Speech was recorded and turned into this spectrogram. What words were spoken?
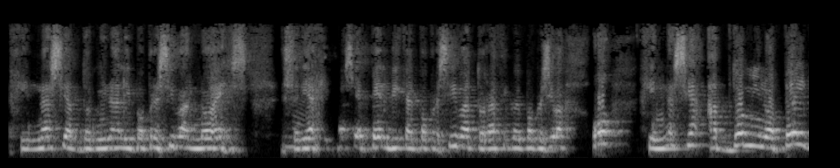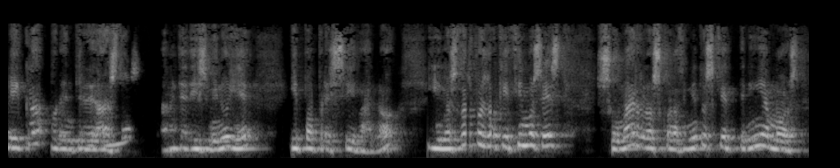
gimnasia abdominal hipopresiva no es, sería gimnasia pélvica hipopresiva, torácica hipopresiva o gimnasia abdominopélvica, por entre las dos, realmente disminuye, hipopresiva, ¿no? Y nosotros pues lo que hicimos es sumar los conocimientos que teníamos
